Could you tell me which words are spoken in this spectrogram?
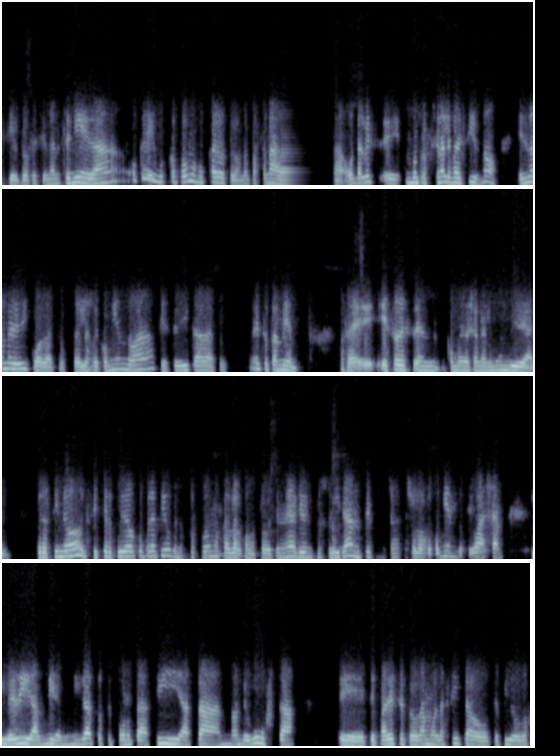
si el profesional se niega, ok, busca, podemos buscar otro, no pasa nada. O tal vez eh, un buen profesional les va a decir, no, yo no me dedico a gatos, pero les recomiendo a que se dedica a gatos. Eso también. O sea, e, eso es, en, como digo yo, en el mundo ideal. Pero si no, existe el cuidado cooperativo que nosotros podemos hablar con nuestro veterinario, incluso ir antes, muchas veces yo los recomiendo que vayan y le digan, miren, mi gato se porta así, así, no le gusta, eh, ¿te parece programo la cita o te pido dos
